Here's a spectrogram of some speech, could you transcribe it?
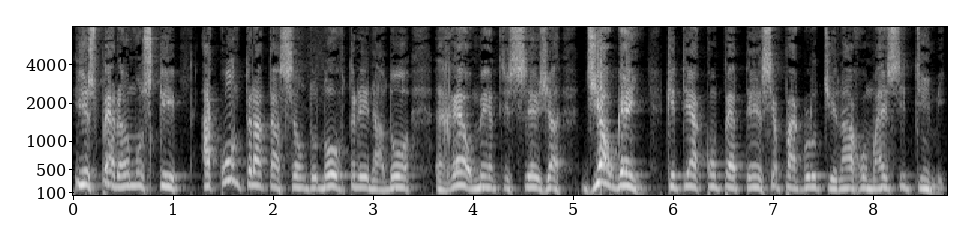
e esperamos que a contratação do novo treinador realmente seja de alguém que tenha competência para aglutinar, arrumar esse time.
